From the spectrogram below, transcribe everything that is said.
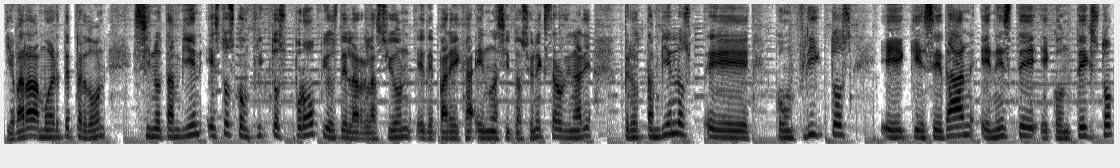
llevar a la muerte, perdón, sino también estos conflictos propios de la relación eh, de pareja en una situación extraordinaria, pero también los eh, conflictos que se dan en este contexto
